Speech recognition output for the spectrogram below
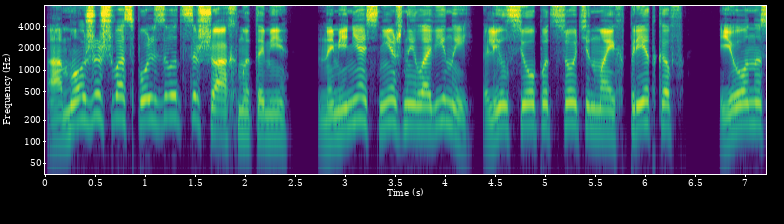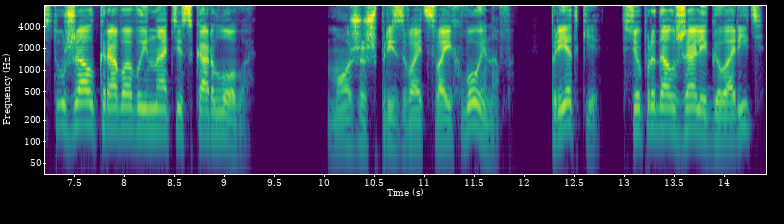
А можешь воспользоваться шахматами. На меня снежной лавиной лился опыт сотен моих предков, и он остужал кровавый натиск Орлова. Можешь призвать своих воинов. Предки все продолжали говорить,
